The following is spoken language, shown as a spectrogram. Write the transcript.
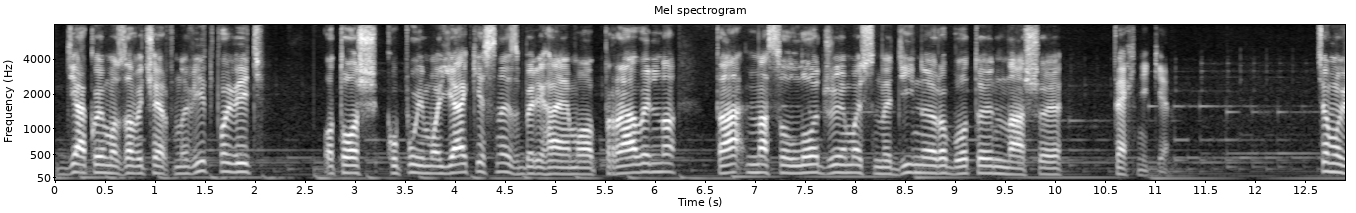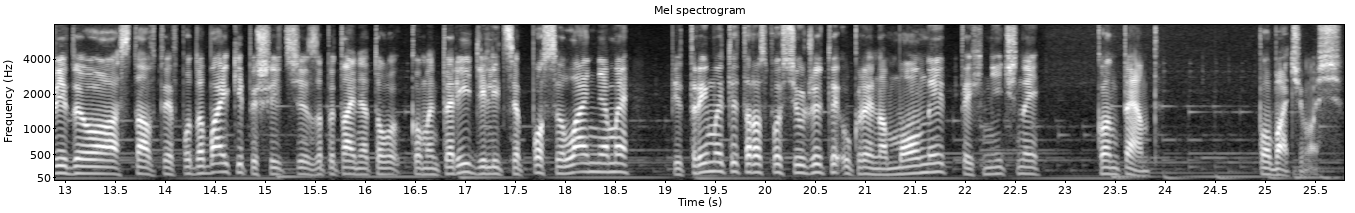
Дякуємо за вичерпну відповідь. Отож, купуємо якісне, зберігаємо правильно та насолоджуємось надійною роботою нашої техніки. В цьому відео ставте вподобайки, пишіть запитання та коментарі, діліться посиланнями, підтримуйте та розповсюджуйте україномовний технічний контент. Побачимось!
